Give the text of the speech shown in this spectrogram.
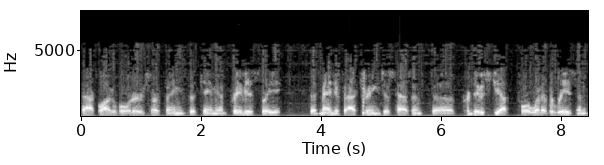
Backlog of orders are things that came in previously that manufacturing just hasn't uh, produced yet for whatever reason,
